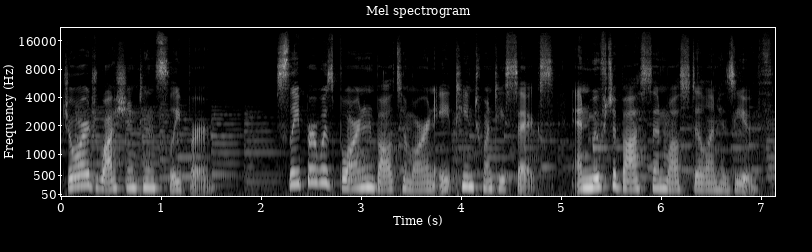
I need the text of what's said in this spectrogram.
George Washington Sleeper. Sleeper was born in Baltimore in 1826 and moved to Boston while still in his youth.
